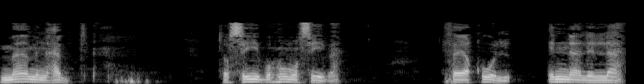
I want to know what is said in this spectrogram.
ما من عبد تصيبه مصيبة. فيقول إنا لله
